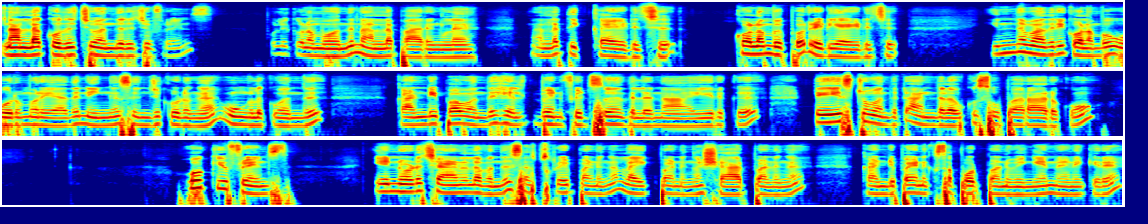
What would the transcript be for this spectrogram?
நல்லா கொதிச்சு வந்துருச்சு ஃப்ரெண்ட்ஸ் புளிக்குழம்பு வந்து நல்லா பாருங்களேன். நல்லா திக்காயிடுச்சு. குழம்பு இப்போ ரெடி ஆகிடுச்சு இந்த மாதிரி குழம்பு ஒரு முறையாவது நீங்கள் செஞ்சு கொடுங்க. உங்களுக்கு வந்து கண்டிப்பாக வந்து ஹெல்த் பெனிஃபிட்ஸும் இதில் நான் இருக்குது டேஸ்ட்டும் வந்துட்டு அந்தளவுக்கு சூப்பராக இருக்கும். ஓகே ஃப்ரெண்ட்ஸ் என்னோடய சேனலை வந்து சப்ஸ்கிரைப் பண்ணுங்கள் லைக் பண்ணுங்கள் ஷேர் பண்ணுங்கள் கண்டிப்பாக எனக்கு சப்போர்ட் பண்ணுவீங்கன்னு நினைக்கிறேன்.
